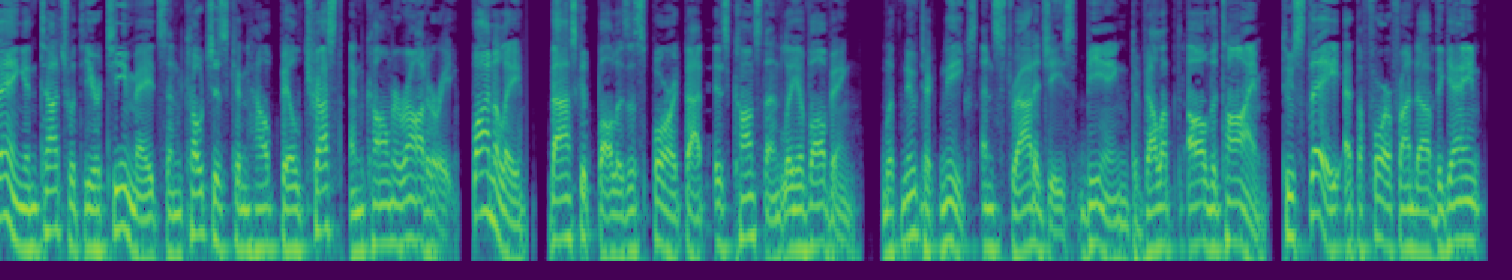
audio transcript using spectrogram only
staying in touch with your teammates and coaches can help build trust and camaraderie. Finally, Basketball is a sport that is constantly evolving, with new techniques and strategies being developed all the time. To stay at the forefront of the game,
